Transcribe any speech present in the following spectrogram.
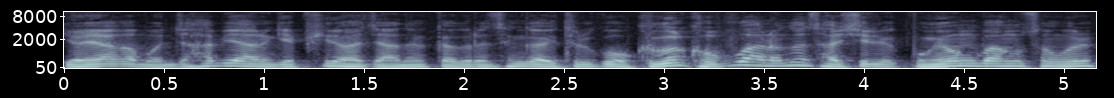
여야가 먼저 합의하는 게 필요하지 않을까 그런 생각이 들고 그걸 거부하는 건 사실 공영방송을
